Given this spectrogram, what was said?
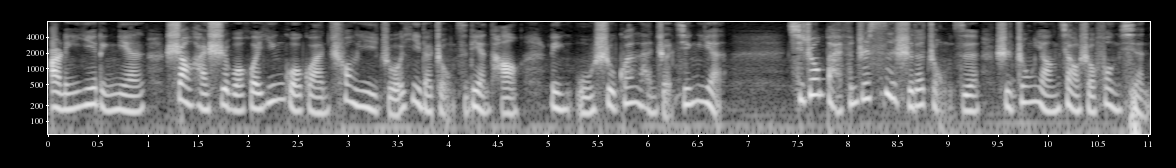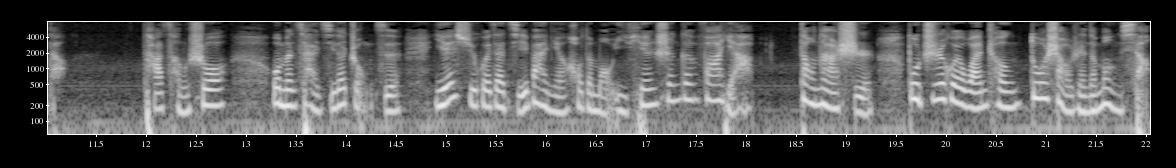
二零一零年，上海世博会英国馆创意卓异的种子殿堂，令无数观览者惊艳，其中百分之四十的种子是中阳教授奉献的。他曾说：“我们采集的种子，也许会在几百年后的某一天生根发芽，到那时，不知会完成多少人的梦想。”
